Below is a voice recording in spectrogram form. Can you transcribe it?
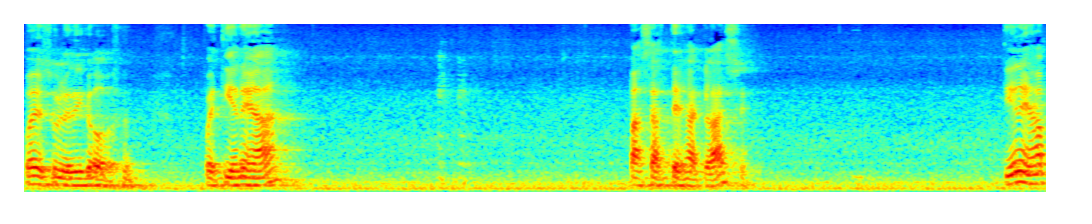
Pues Jesús le dijo, pues tienes A, pasaste la clase, tienes A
